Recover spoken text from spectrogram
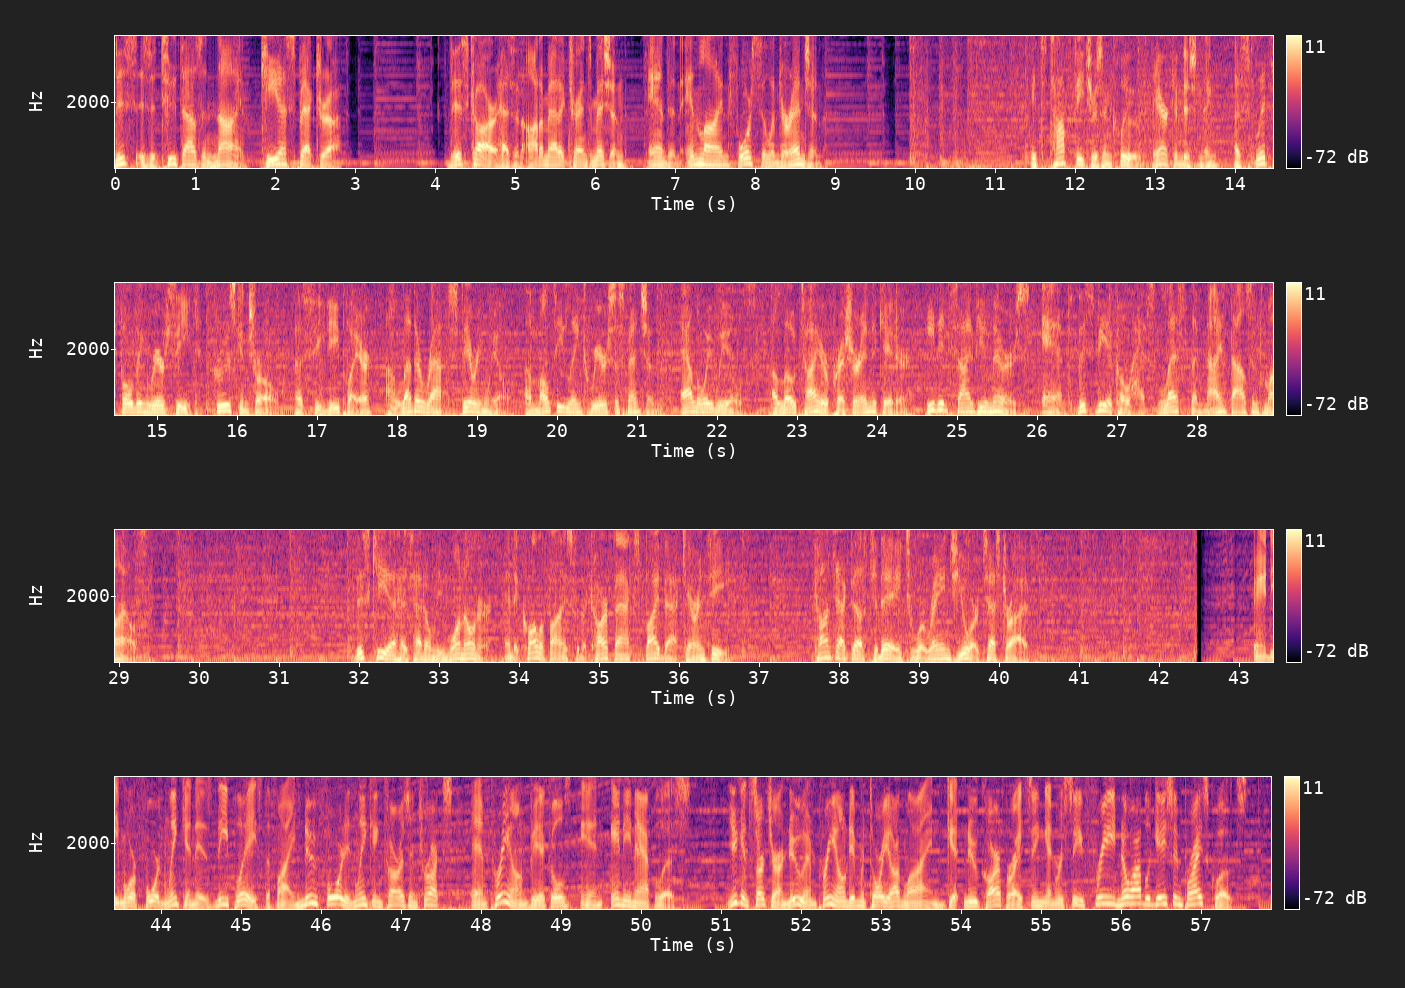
This is a 2009 Kia Spectra. This car has an automatic transmission and an inline four-cylinder engine. Its top features include air conditioning, a split folding rear seat, cruise control, a CD player, a leather-wrapped steering wheel, a multi-link rear suspension, alloy wheels, a low tire pressure indicator, heated side view mirrors, and this vehicle has less than 9,000 miles. This Kia has had only one owner and it qualifies for the Carfax buyback guarantee. Contact us today to arrange your test drive. Andy Mohr Ford Lincoln is the place to find new Ford and Lincoln cars and trucks and pre owned vehicles in Indianapolis. You can search our new and pre owned inventory online, get new car pricing, and receive free no obligation price quotes.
